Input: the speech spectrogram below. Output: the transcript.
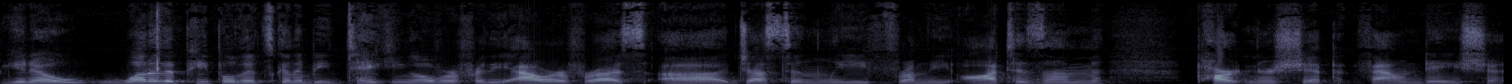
you know, one of the people that's going to be taking over for the hour for us, uh, Justin Leaf from the Autism Partnership Foundation.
